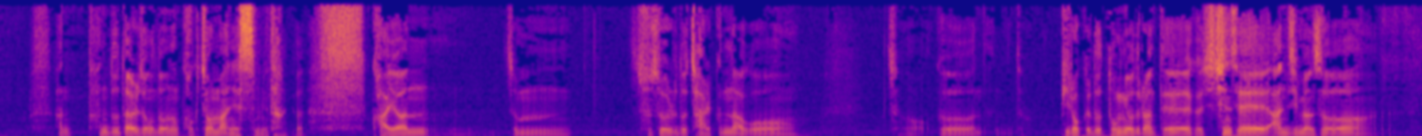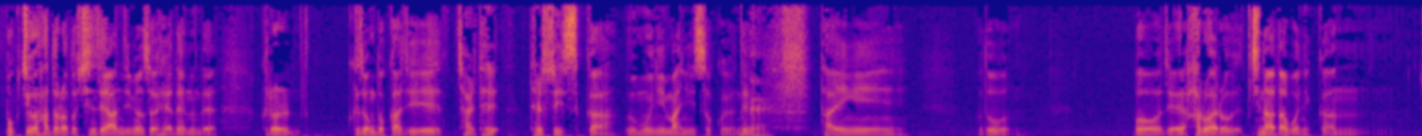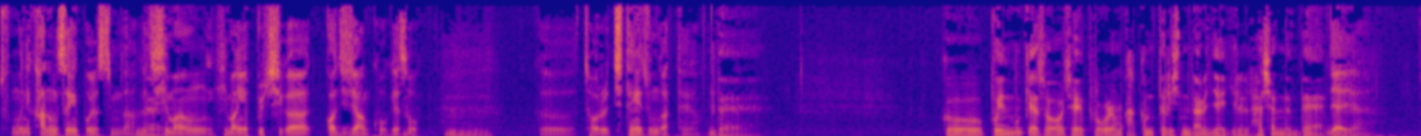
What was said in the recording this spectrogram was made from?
한 한두 달 정도는 걱정을 많이 했습니다. 그 과연 좀 수술도 잘 끝나고 저그 비록 그래도 동료들한테 그 신세 앉으면서 복직을 하더라도 신세 앉으면서 해야 되는데 그럴 그 정도까지 잘 될 수 있을까 의문이 많이 있었고요. 근데 네. 다행히 그래도 뭐 이제 하루하루 지나다 보니까 충분히 가능성이 보였습니다. 네. 희망 희망의 불씨가 꺼지지 않고 계속 음. 그 저를 지탱해 준 것 같아요. 네. 그 부인분께서 저희 프로그램 가끔 들으신다는 얘기를 하셨는데 예, 예.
